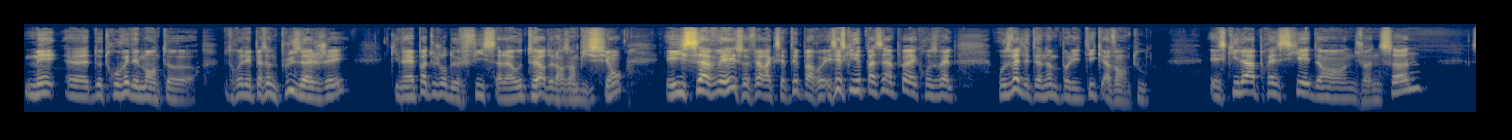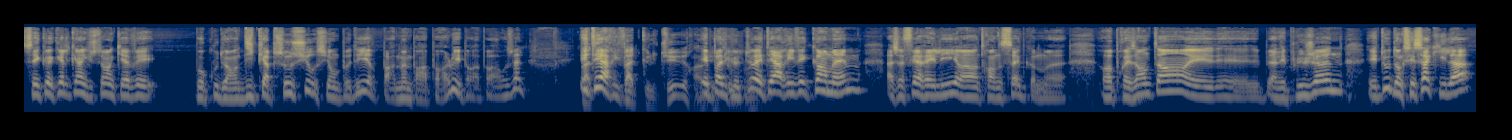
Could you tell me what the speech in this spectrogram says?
mais euh, de trouver des mentors, de trouver des personnes plus âgées qui n'avaient pas toujours de fils à la hauteur de leurs ambitions, et ils savaient se faire accepter par eux. Et c'est ce qui s'est passé un peu avec Roosevelt. Roosevelt était un homme politique avant tout. Et ce qu'il a apprécié dans Johnson, c'est que quelqu'un justement qui avait beaucoup de handicaps sociaux, si on peut dire, même par rapport à lui, par rapport à Roosevelt, était arrivé. Pas de culture. Et pas de culture, était arrivé quand même à se faire élire en 37 comme euh, représentant, et, un des plus jeunes, et tout. Donc c'est ça qui l'a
